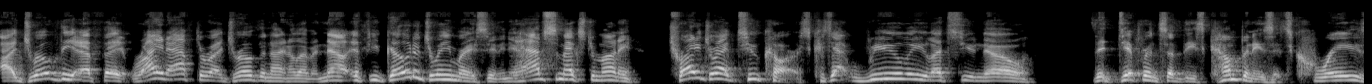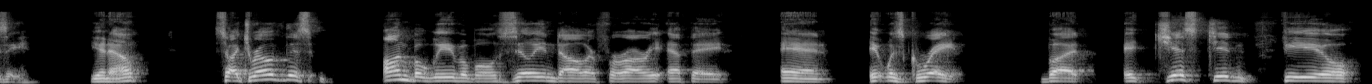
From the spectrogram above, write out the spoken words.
I drove the F8 right after I drove the 911. Now, if you go to dream racing and you have some extra money, try to drive two cars because that really lets you know the difference of these companies. It's crazy, you know? So I drove this unbelievable zillion dollar Ferrari F8 and it was great, but it just didn't feel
